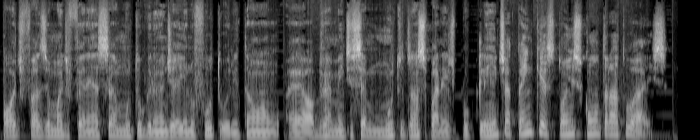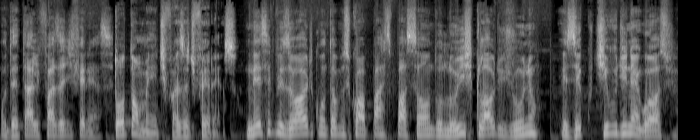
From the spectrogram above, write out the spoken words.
pode fazer uma diferença muito grande aí no futuro. Então, é, obviamente, isso é muito transparente para o cliente, até em questões contratuais. O detalhe faz a diferença. Totalmente, faz a diferença. Nesse episódio, contamos com a participação do Luiz Cláudio Júnior, executivo de negócio.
